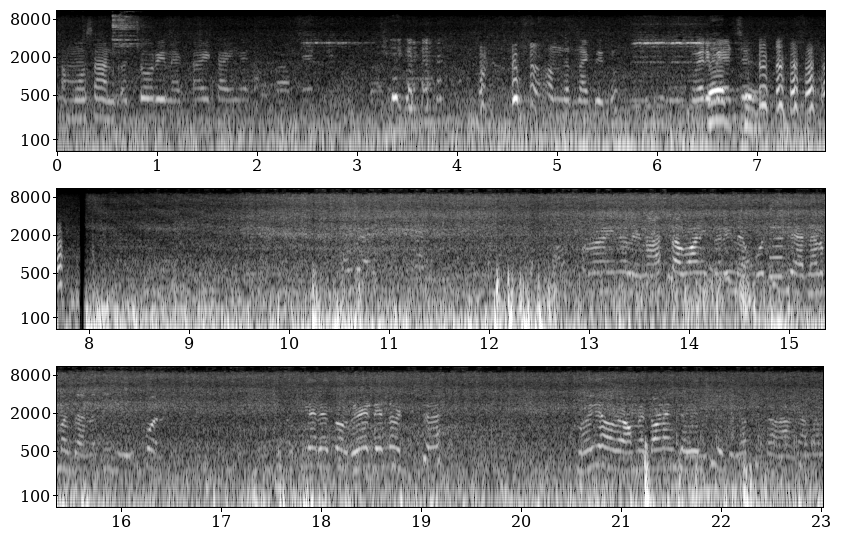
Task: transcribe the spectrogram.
samosa અને કચોરી ને ખાઈ ખાઈને અંદર નાખી દીધું. વેરી બેડ છે. નાસ્તા વાણી કરીને પહોંચી ગયા. નર્મદા નદીની ઉપર. અત્યારે તો રેડ એલર્ટ છે. જોઈએ હવે અમે તણાઈ જઈએ છીએ કે નથી તણાતા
